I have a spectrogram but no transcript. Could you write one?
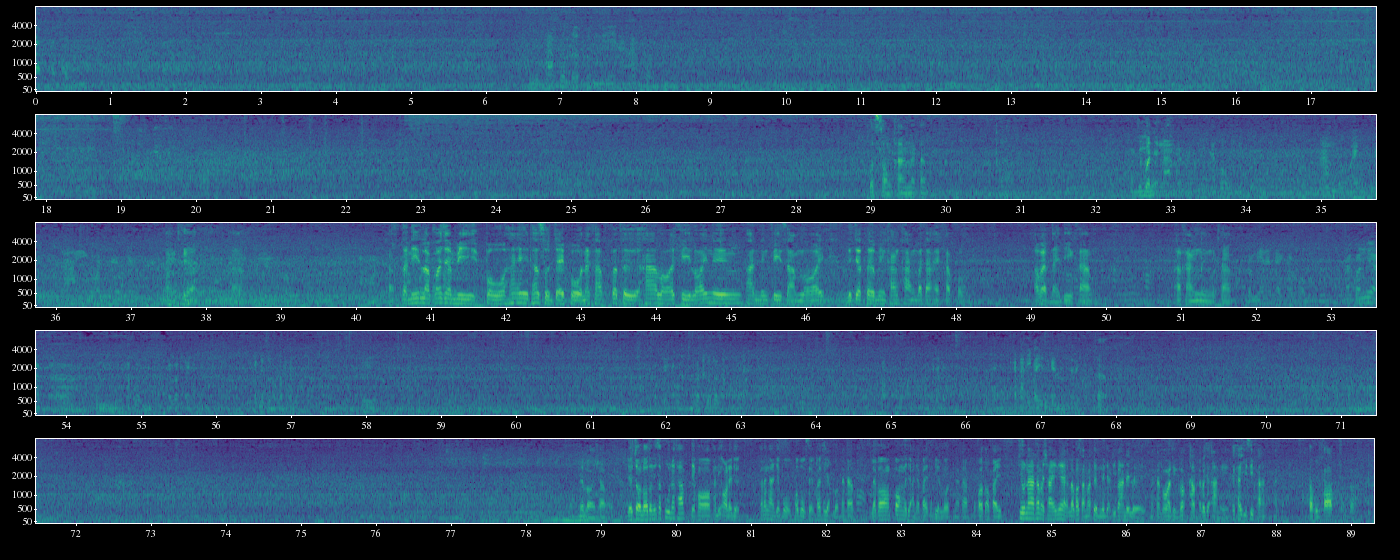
กลัครับผมครับเพิ่มรถตรงนี้นะครับผม กดสองครั้งนะครับครับวันนี้จะล้างแบบไหนครับผมล้างแบบไว้คือล้างด่วนเลยเนี่ยลองเครื่องครับครับตอนนี้เราก็จะมีโปรให้ถ้าสนใจโปรนะครับ ก็ตือ500ฟรีร้อยหนึ่งพันหนึ่งฟรีสามร้อยหรือจะเติมเป็นครั้งครั้งๆก็ได้ครับผม เอาแบบไหนดีครับ เอาครั้งหนึ่งครับตรงนี้นั่นเลยครับผม แล้วก็เลือกเอ่อตรงนี้ครับผม แล้วก็ใส่ครับผมก็จะส่วนก่อนครับโอเคโอเคครับผมก็จะโทรศัพท์ของนี่ครับแค่หน้านี้ไป สแกนได้เลยครับ ครับ เรียบร้อยครับ เดี๋ยวจอดรอตรงนี้สักครู่นะครับ เดี๋ยวพอคันนี้ออกแล้วเดี๋ยวพนักงานจะโบก พอโบกเสร็จก็ขยับรถนะครับ แล้วก็กล้องก็จะอ่านจากป้ายทะเบียนรถนะครับแล้วก็ต่อไปเที่ยวหน้าถ้ามาใช้เนี่ยเราก็สามารถเติมเงินจากที่บ้านได้เลยนะครับพอมาถึงก็ขับแล้วก็จะอ่านเองคล้ายๆ easy pass นะครับขอบคุณครับ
